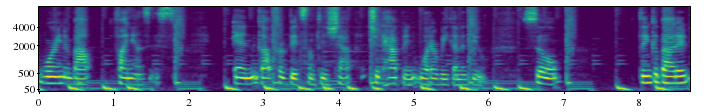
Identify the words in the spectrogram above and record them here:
worrying about finances. And god forbid something should happen what are we going to do? So think about it.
